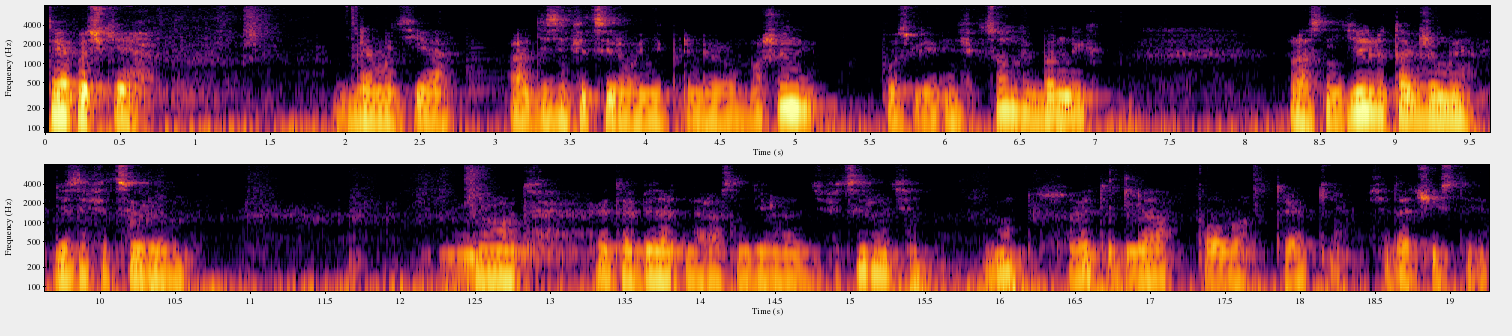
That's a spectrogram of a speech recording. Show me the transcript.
Тряпочки для мытья, а, дезинфицирования, к примеру, машины после инфекционных больных. Раз в неделю также мы дезинфицируем. Вот. Это обязательно раз в неделю надо дезинфицировать. Вот. А это для пола тряпки. Всегда чистые.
